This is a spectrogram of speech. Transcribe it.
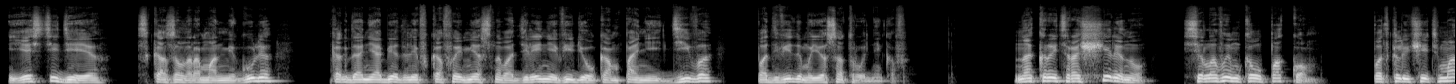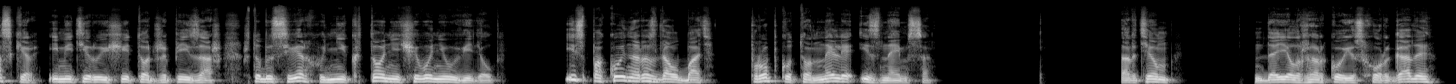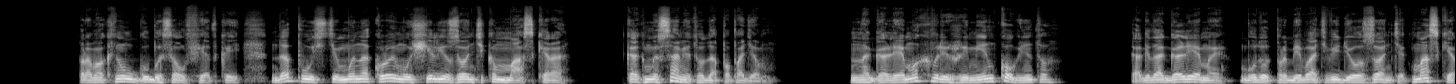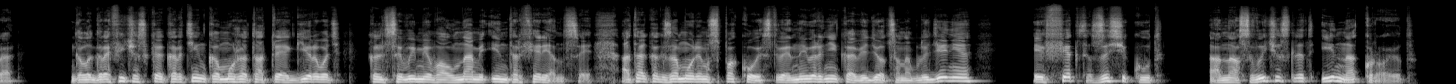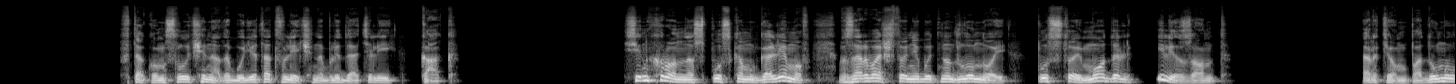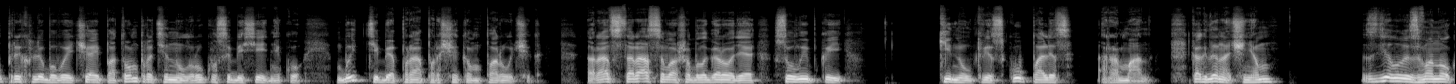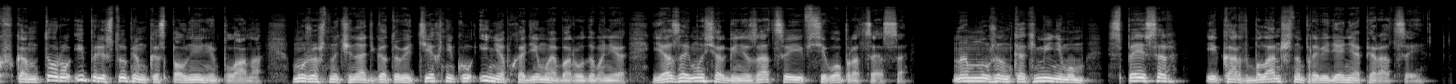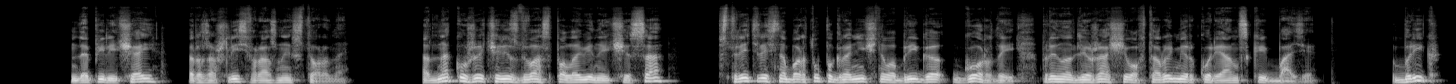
«Есть идея», — сказал Роман Мигуля, — когда они обедали в кафе местного отделения видеокомпании «Дива» под видом ее сотрудников. Накрыть расщелину силовым колпаком, подключить маскер, имитирующий тот же пейзаж, чтобы сверху никто ничего не увидел, и спокойно раздолбать пробку тоннеля из Неймса. Артем доел жарко из хоргады, Промокнул губы салфеткой. «Допустим, мы накроем ущелье зонтиком маскера. Как мы сами туда попадем?» «На големах в режиме инкогнито. Когда големы будут пробивать видеозонтик маскера, голографическая картинка может отреагировать кольцевыми волнами интерференции, а так как за морем спокойствия наверняка ведется наблюдение, эффект засекут, а нас вычислят и накроют». В таком случае надо будет отвлечь наблюдателей. Как? Синхронно с пуском големов взорвать что-нибудь над Луной, пустой модуль или зонд. Артем подумал, прихлебывая чай, потом протянул руку собеседнику. «Быть тебе прапорщиком, поручик!» «Рад стараться, ваше благородие!» С улыбкой кинул к виску палец Роман. «Когда начнем?» Сделаю звонок в контору и приступим к исполнению плана. Можешь начинать готовить технику и необходимое оборудование. Я займусь организацией всего процесса. Нам нужен как минимум спейсер и карт-бланш на проведение операции. Допили чай, разошлись в разные стороны. Однако уже через два с половиной часа встретились на борту пограничного брига «Гордый», принадлежащего второй меркурианской базе. Брик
